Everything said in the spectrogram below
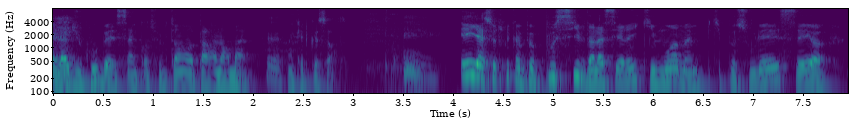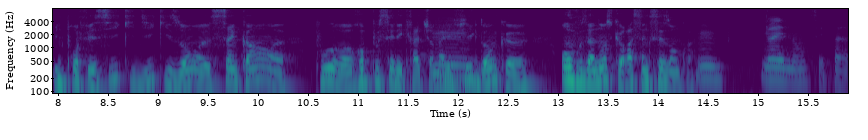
Et là, du coup, ben, c'est un consultant euh, paranormal, Hum. en quelque sorte. Et il y a ce truc un peu poussif dans la série qui, moi, m'a un petit peu saoulé. C'est euh, une prophétie qui dit qu'ils ont 5 ans euh, pour euh, repousser les créatures Mm. maléfiques. Donc, euh, on vous annonce qu'il y aura 5 saisons, quoi. Hmm. Ouais, non, c'est pas.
